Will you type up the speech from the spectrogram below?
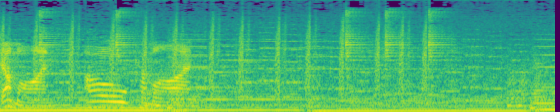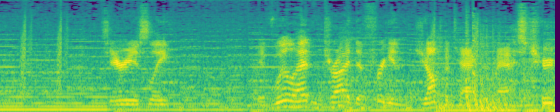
Come on. Oh, come on. Seriously? If Will hadn't tried to friggin' jump attack the bastard...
